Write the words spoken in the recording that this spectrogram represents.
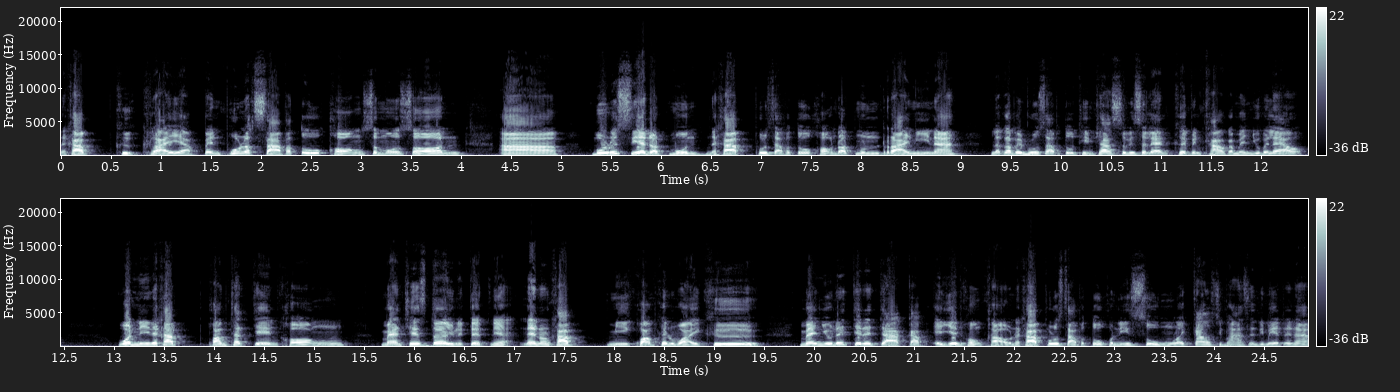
นะครับ คือใครอะ เป็นผู้รักษาประตูของสโมสรอ่าบูริเซียดอทมุนนะครับ ผู้รักษาประตูของดอทมุนรายนี้นะ แล้วก็เป็นผู้รักษาประตูทีมชาติสวิตเซอร์แลนด์เคยเป็นข่าวกับแมนยูไปแล้ว วันนี้นะครับ ความชัดเจนของแมนเชสเตอร์ยูไนเต็ดเนี่ย แน่นอนครับ มีความเคลื่อนไหวคือแมนยูได้เจรจากับเอเย่นของเขานะครับ ผู้รักษาประตูคนนี้สูง 195เซนติเมตรเลยนะ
